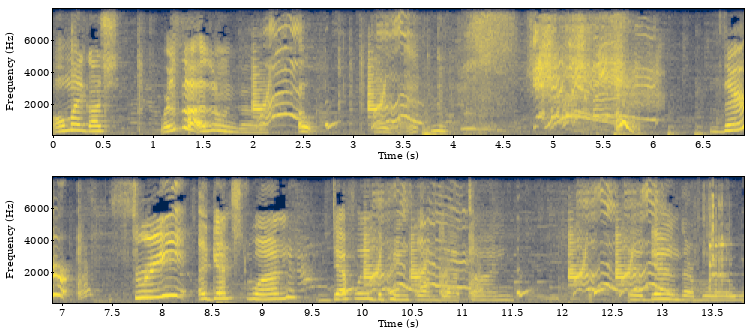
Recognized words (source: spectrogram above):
Oh my gosh. Where's the other one going? Oh. oh. They're three against one. Definitely the pink one that time. Again, they're blue.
